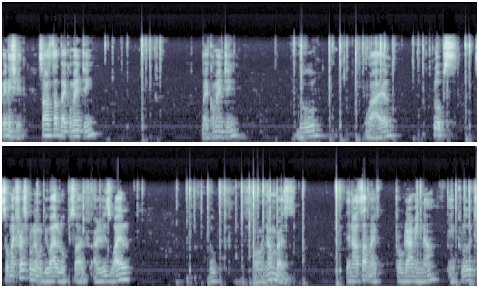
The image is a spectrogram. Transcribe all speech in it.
Finish it. So I'll start by commenting by commenting do while loops. So my first program will be while loop. So I'll, I'll use while loop for numbers. Then I'll start my programming now. Include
